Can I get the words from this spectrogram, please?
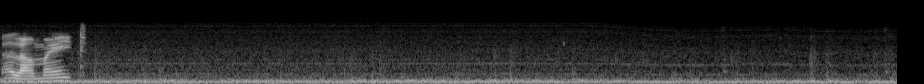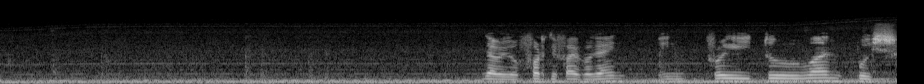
Hello mate. There we go, 45 again. In 3, 2, 1, push.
